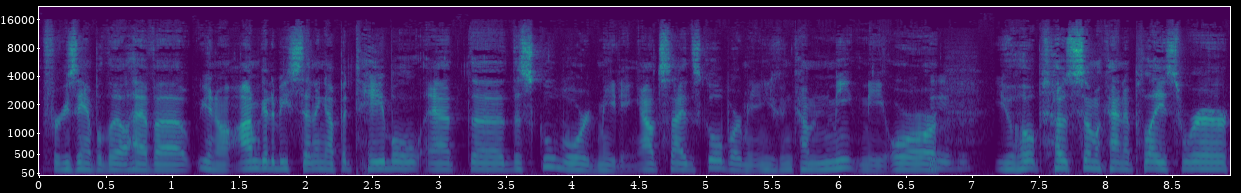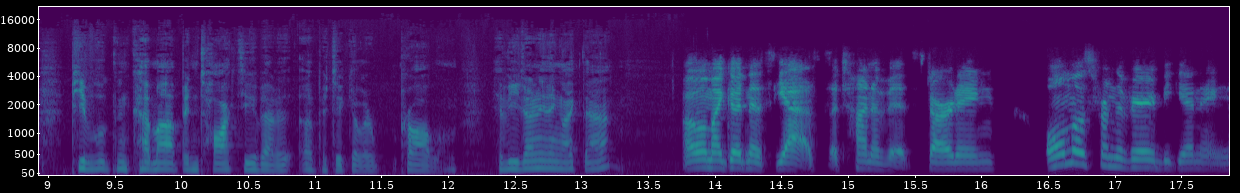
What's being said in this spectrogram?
for example, they'll have a, you know, I'm going to be setting up a table at the the school board meeting, outside the school board meeting. You can come meet me, or mm-hmm. you hope host some kind of place where people can come up and talk to you about a, a particular problem. Have you done anything like that? Oh my goodness, yes, a ton of it, starting almost from the very beginning.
